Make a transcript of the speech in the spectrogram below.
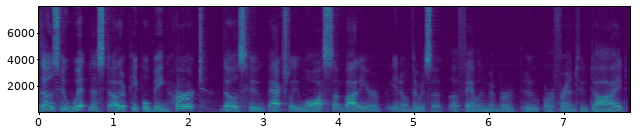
those who witnessed other people being hurt, those who actually lost somebody or, you know, there was a, a family member who, or a friend who died.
